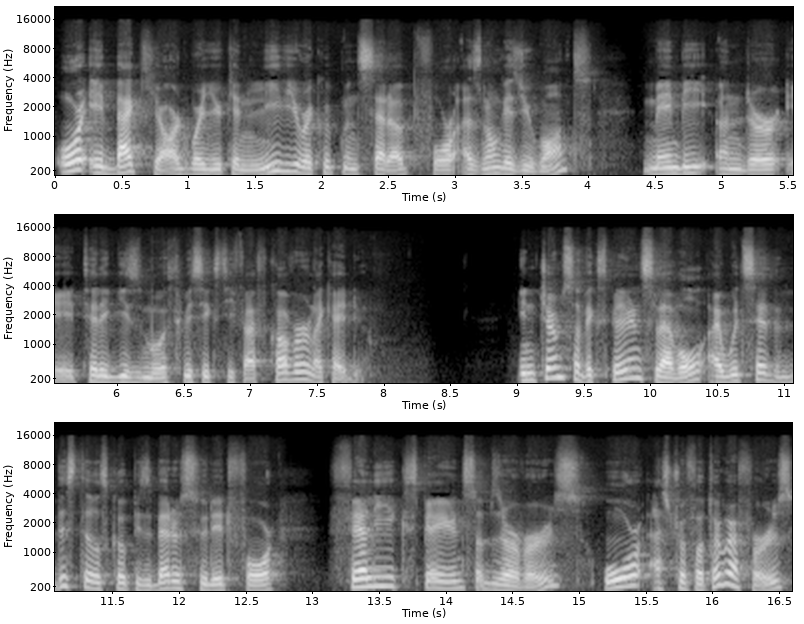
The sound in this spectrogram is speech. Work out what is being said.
or a backyard where you can leave your equipment set up for as long as you want, maybe under a Telegizmo 365 cover like I do. In terms of experience level, I would say that this telescope is better suited for fairly experienced observers or astrophotographers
